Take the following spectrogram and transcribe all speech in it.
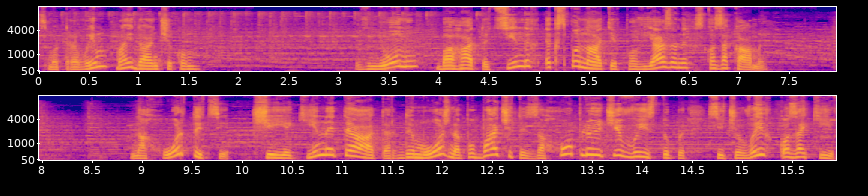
з смотровим майданчиком. В ньому багато цінних експонатів, пов'язаних з козаками. На Хортиці ще є кінний театр, де можна побачити захоплюючі виступи січових козаків.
